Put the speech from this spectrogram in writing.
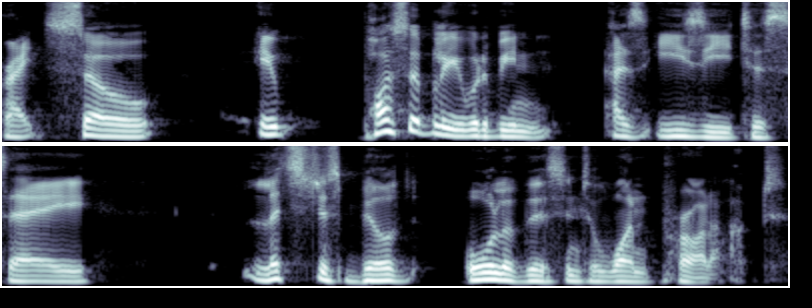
right? So it possibly would have been as easy to say, let's just build all of this into one product.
